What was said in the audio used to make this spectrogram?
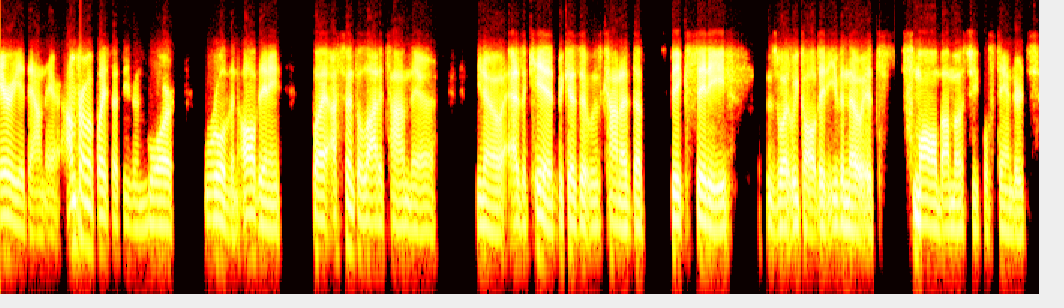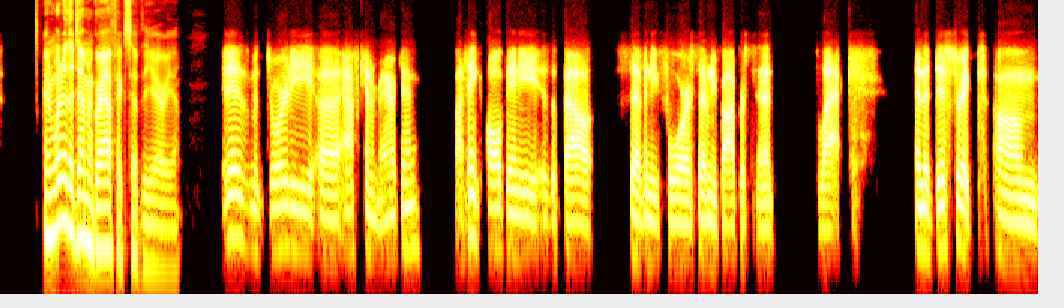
area down there. I'm from a place that's even more rural than Albany, but I spent a lot of time there, you know, as a kid because it was kind of the big city, is what we called it, even though it's small by most people's standards. And what are the demographics of the area? It is majority uh, African American. I think Albany is about 74, 75% black. And the district, um,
